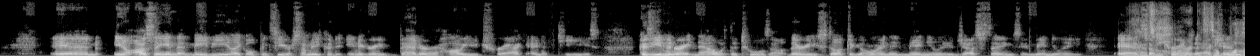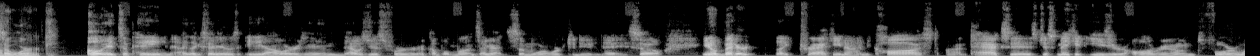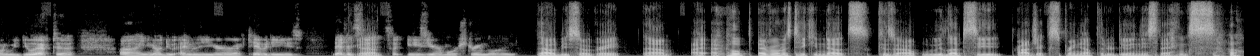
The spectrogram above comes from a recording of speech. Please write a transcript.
And you know, I was thinking that maybe like OpenSea or somebody could integrate better how you track NFTs. Because even right now with the tools out there, you still have to go in and manually adjust things and manually add That's some hard. transactions. It's a lot of work. Oh, it's a pain. I, like I said, it was eight hours, and that was just for a couple months. I got some more work to do today. So, you know, better like tracking on cost, on taxes, just make it easier all around for when we do have to, uh, you know, do end of the year activities that it's, a, it's a easier, more streamlined. That would be so great. Um, I, I, hope everyone is taking notes because uh, we would love to see projects spring up that are doing these things. So,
